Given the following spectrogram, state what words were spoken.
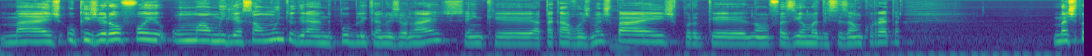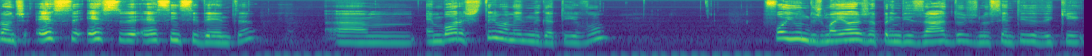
Mas o que gerou foi uma humilhação muito grande pública nos jornais, em que atacavam os meus pais porque não faziam uma decisão correta. Mas pronto, esse, esse, esse incidente, ahm, embora extremamente negativo, foi um dos maiores aprendizados no sentido de que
